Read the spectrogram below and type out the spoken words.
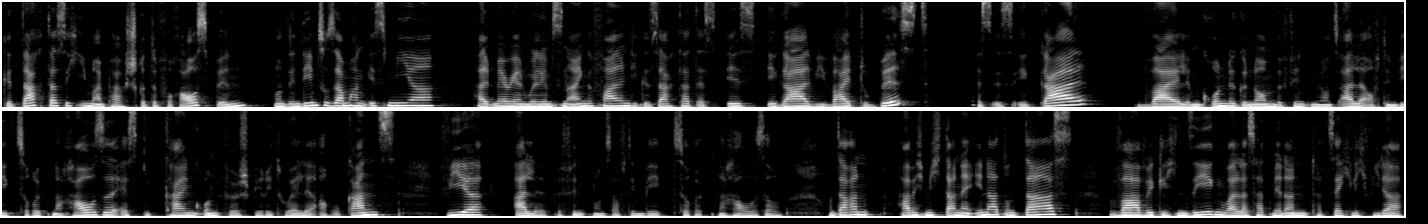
gedacht, dass ich ihm ein paar Schritte voraus bin. Und in dem Zusammenhang ist mir halt Marianne Williamson eingefallen, die gesagt hat, es ist egal, wie weit du bist, es ist egal, weil im Grunde genommen befinden wir uns alle auf dem Weg zurück nach Hause. Es gibt keinen Grund für spirituelle Arroganz. Wir alle befinden uns auf dem Weg zurück nach Hause. Und daran habe ich mich dann erinnert und das war wirklich ein Segen, weil das hat mir dann tatsächlich wieder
